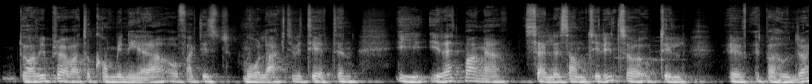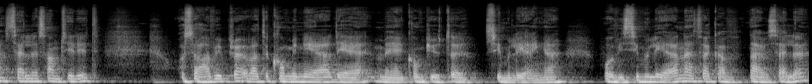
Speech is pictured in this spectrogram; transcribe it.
då har vi prövat att kombinera och faktiskt måla aktiviteten i, i rätt många celler samtidigt, så upp till eh, ett par hundra celler samtidigt. Och så har vi prövat att kombinera det med computersimuleringar hvor vi simulerar nätverk av nervceller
